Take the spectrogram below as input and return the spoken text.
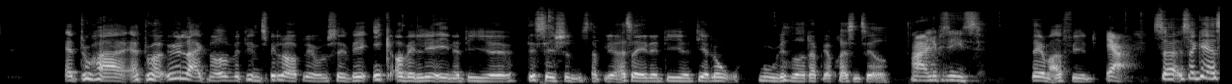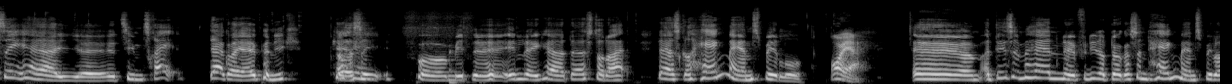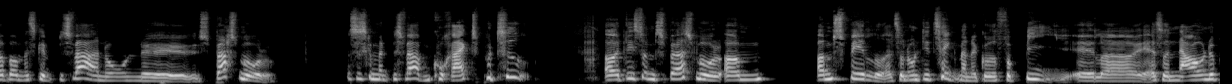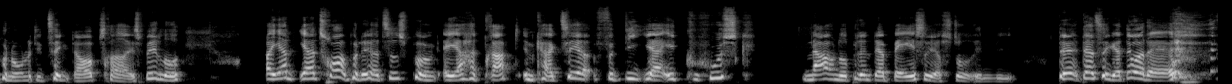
at du har, at du har ødelagt noget ved din spiloplevelse ved ikke at vælge en af de uh, decisions, der bliver, altså en af de uh, dialogmuligheder, der bliver præsenteret. Nej, lige præcis. Det er meget fint. Ja. Så, så kan jeg se her i uh, time 3, der går jeg i panik, kan okay. jeg se på mit uh, indlæg her. Der står der, der er skrevet Hangman-spillet. Åh oh, ja. Øh, og det er simpelthen, øh, fordi der dukker sådan et hangman-spil op, hvor man skal besvare nogle øh, spørgsmål. Og så skal man besvare dem korrekt på tid. Og det er sådan et spørgsmål om, om spillet, altså nogle af de ting, man er gået forbi, eller øh, altså navne på nogle af de ting, der optræder i spillet. Og jeg, jeg tror på det her tidspunkt, at jeg har dræbt en karakter, fordi jeg ikke kunne huske navnet på den der base, jeg stod inde i. Det, der tænker jeg, det var da...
